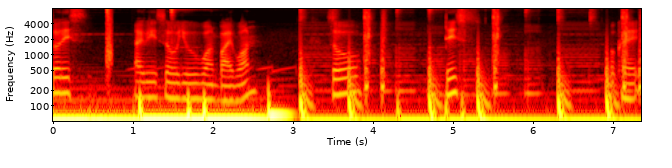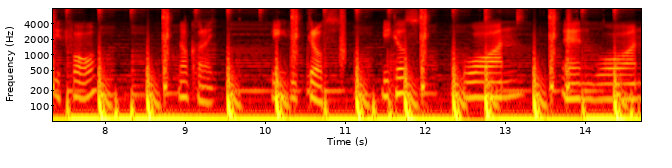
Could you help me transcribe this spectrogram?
So this I will show you one by one. So this okay if 4 not correct. It close because 1 and 1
